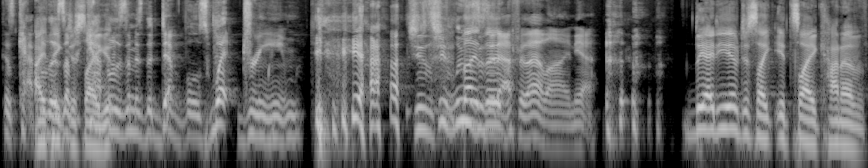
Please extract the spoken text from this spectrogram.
Because capitalism, just, like- capitalism is the devil's wet dream. yeah, She she loses the- it after that line. Yeah, the idea of just like it's like kind of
